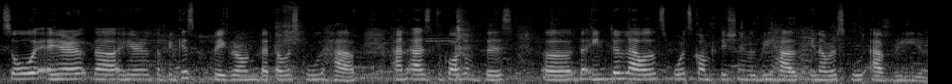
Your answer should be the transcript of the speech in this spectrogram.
So here the here the biggest playground that our school have and as because of this uh, the inter level sports competition will be held in our school every year.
